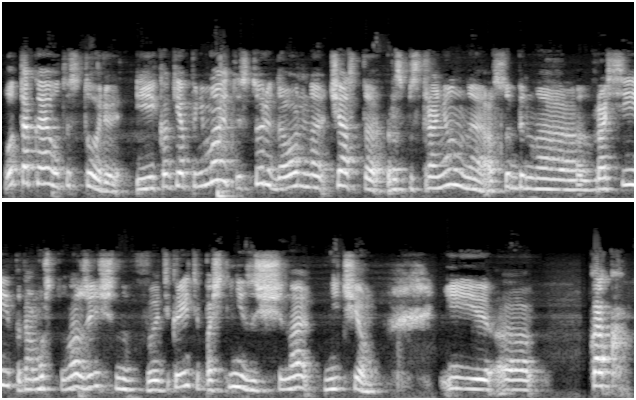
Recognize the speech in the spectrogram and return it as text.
Вот такая вот история. И, как я понимаю, эта история довольно часто распространенная, особенно в России, потому что у нас женщина в декрете почти не защищена ничем. И э, как,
